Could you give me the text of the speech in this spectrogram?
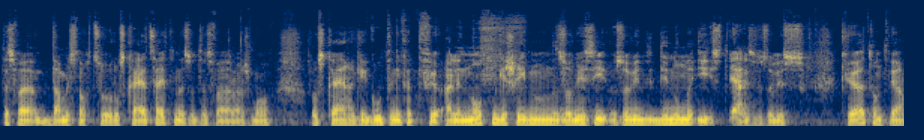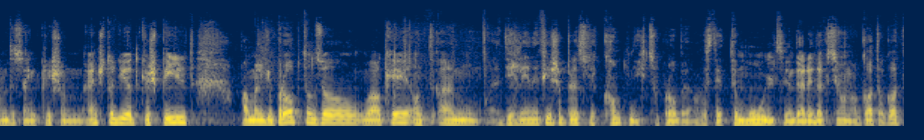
Das war damals noch zu Ruskaya-Zeiten, also das war Arrangement Ruskaya. HG Guternik hat für alle Noten geschrieben, so wie, sie, so wie die Nummer ist, ja. also so wie es gehört. Und wir haben das eigentlich schon einstudiert, gespielt, paar Mal geprobt und so, war okay. Und ähm, die Helene Fischer plötzlich kommt nicht zur Probe. Und ist der Tumult in der Redaktion. Oh Gott, oh Gott,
